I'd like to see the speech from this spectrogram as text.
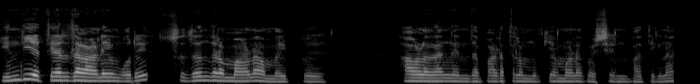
இந்திய தேர்தல் ஆணையம் ஒரு சுதந்திரமான அமைப்பு. அவ்வளோதாங்க இந்த படத்தில் முக்கியமான கொஸ்டின் பார்த்தீங்கன்னா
